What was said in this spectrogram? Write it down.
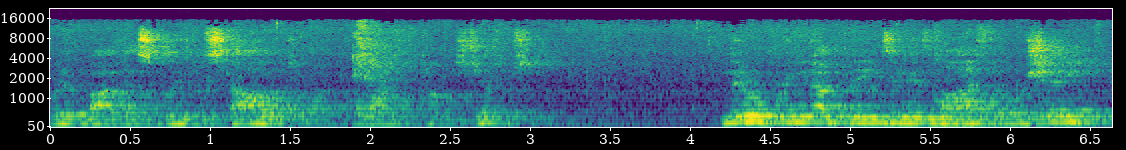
written by this group of scholars about the life of Thomas Jefferson. And they were bringing up things in his life that were shady.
